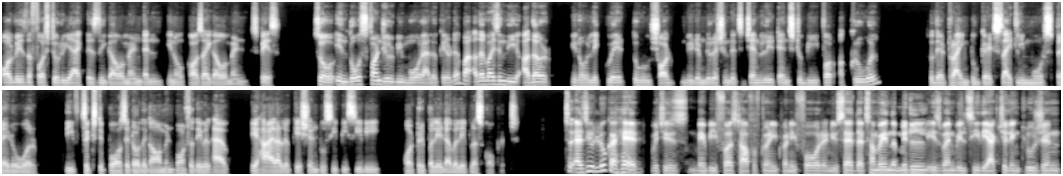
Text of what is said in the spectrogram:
always the first to react is the government and you know quasi government space. So in those funds you'll be more allocated but otherwise in the other you know liquid to short medium duration that generally tends to be for accrual so they're trying to get slightly more spread over the fixed deposit or the government bond. So they will have a higher allocation to CPCD or AAA, AA plus corporates. So as you look ahead, which is maybe first half of 2024, and you said that somewhere in the middle is when we'll see the actual inclusion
